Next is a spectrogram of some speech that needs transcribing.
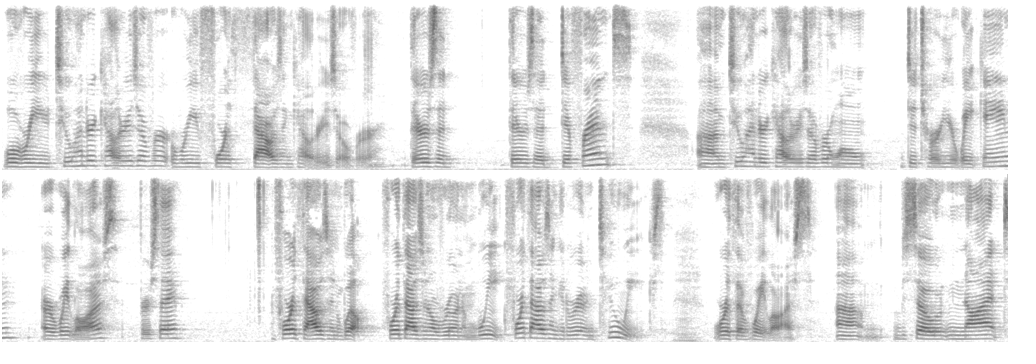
Well, were you 200 calories over or were you 4,000 calories over? There's a there's a difference um, 200 calories over won't deter your weight gain or weight loss per se. 4,000 will. 4,000 will ruin a week. 4,000 could ruin two weeks worth of weight loss. Um, so, not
